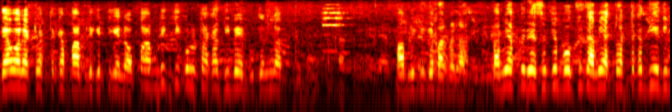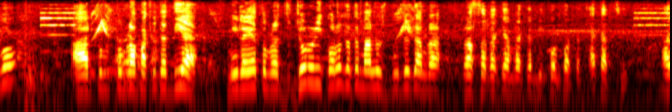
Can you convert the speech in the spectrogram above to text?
দেওয়ার এক লাখ টাকা পাবলিকের থেকে নাও। পাবলিক কি কোনো টাকা দিবে বুঝেন না? পাবলিক দিতে পারবে না। তা আমি আপনার এসোকে বলছি যে আমি এক লাখ টাকা দিয়ে দিব আর তোম- তোমরা বাকিটা দিয়া মিলাইয়া তোমরা জরুরি করো যাতে মানুষ বুঝে যে আমরা রাস্তাটাকে আমরা একটা বিকল্প একটা ঠেকাচ্ছি। আর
